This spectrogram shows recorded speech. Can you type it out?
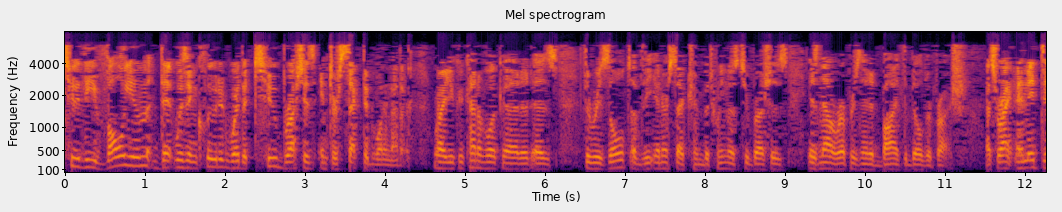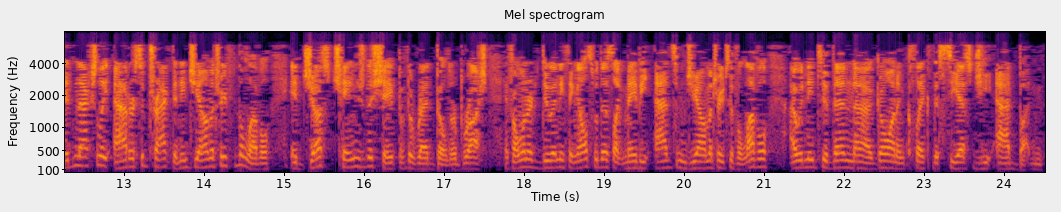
to the volume that was included where the two brushes intersected one another. Right, you could kind of look at it as the result of the intersection between those two brushes is now represented by the builder brush. That's right, and it didn't actually add or subtract any geometry from the level, it just changed the shape of the red builder brush. If I wanted to do anything else with this, like maybe add some geometry to the level, I would need to then uh, go on and click the CSG add button,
